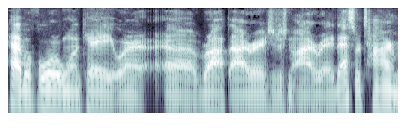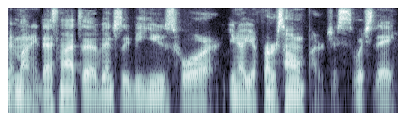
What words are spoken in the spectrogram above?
have a 401k or a Roth IRA, traditional IRA, that's retirement money. That's not to eventually be used for, you know, your first home purchase, which they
